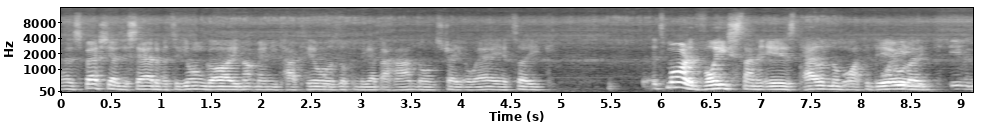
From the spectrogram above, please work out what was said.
And especially as you said, if it's a young guy, not many tattoos looking to get their hand on straight away, it's like it's more advice than it is telling them what to do. Well, even, like even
